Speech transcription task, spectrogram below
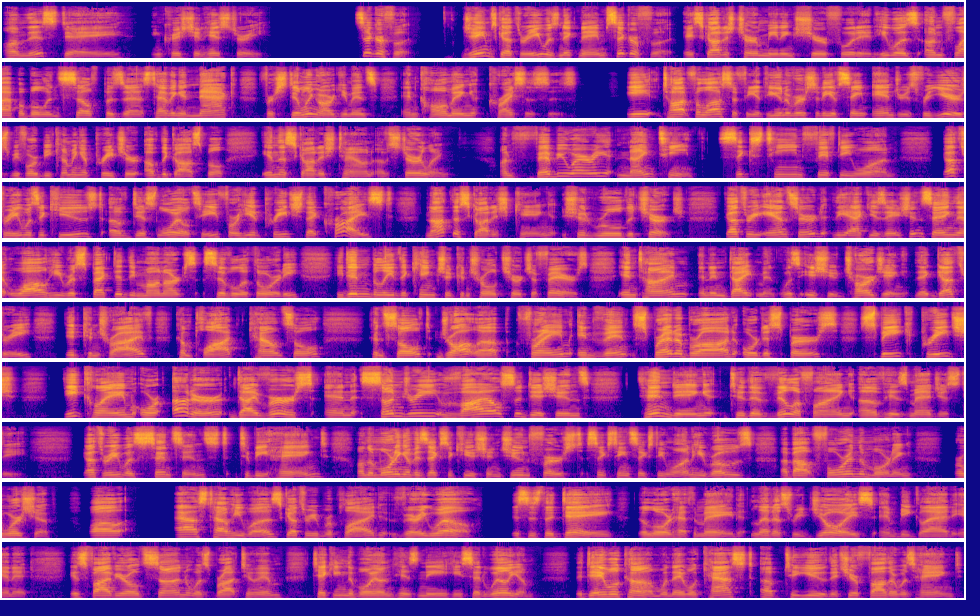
on this day in Christian history. Sickerfoot. James Guthrie was nicknamed Sickerfoot, a Scottish term meaning sure footed. He was unflappable and self possessed, having a knack for stilling arguments and calming crises. He taught philosophy at the University of St. Andrews for years before becoming a preacher of the gospel in the Scottish town of Stirling. On February 19th, 1651, Guthrie was accused of disloyalty, for he had preached that Christ, not the Scottish king, should rule the church. Guthrie answered the accusation, saying that while he respected the monarch's civil authority, he didn't believe the king should control church affairs. In time, an indictment was issued charging that Guthrie did contrive, complot, counsel, consult, draw up, frame, invent, spread abroad, or disperse, speak, preach, declaim, or utter diverse and sundry vile seditions tending to the vilifying of his majesty. Guthrie was sentenced to be hanged. On the morning of his execution, June 1st, 1661, he rose about four in the morning for worship. While asked how he was, Guthrie replied, Very well. This is the day the Lord hath made. Let us rejoice and be glad in it. His five year old son was brought to him. Taking the boy on his knee, he said, William, the day will come when they will cast up to you that your father was hanged.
